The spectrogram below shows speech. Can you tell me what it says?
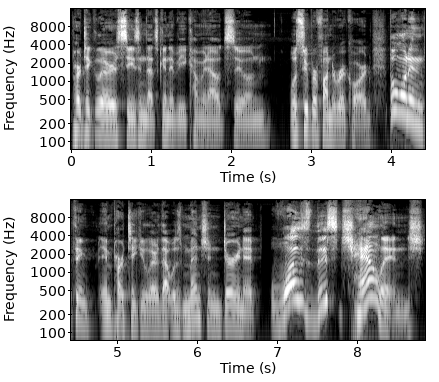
particular season that's going to be coming out soon was super fun to record. But one thing in particular that was mentioned during it was this challenge.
